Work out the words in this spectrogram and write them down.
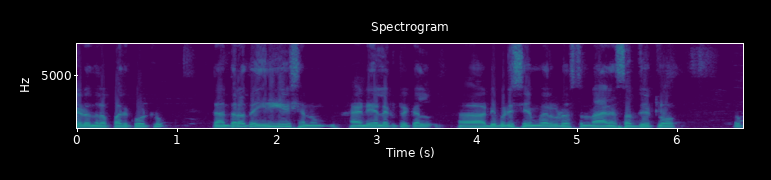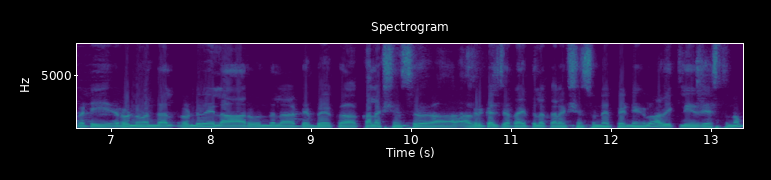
ఏడు వందల పది కోట్లు. దాని తర్వాత irrigation and electrical deputy CM గారు కూడా వస్తున్నారు. ఆయన సబ్జెక్ట్లో ఒకటి రెండు వందల రెండు వేల ఆరు వందల డెబ్బై ఒక కలెక్షన్స్ అగ్రికల్చర్ రైతుల కలెక్షన్స్ ఉన్నాయి పెండింగ్లో. అవి క్లియర్ చేస్తున్నాం.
